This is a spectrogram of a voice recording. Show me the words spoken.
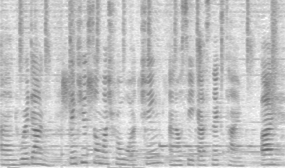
And we're done. Thank you so much for watching and I'll see you guys next time. Bye!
